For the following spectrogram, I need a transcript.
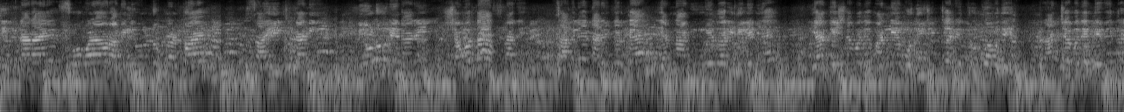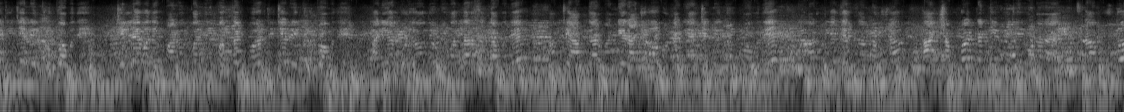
जिंकणार आहे. स्वबळावर आम्ही निवडणूक लढतोय. साई ठिकाणी निवडून येणारी क्षमता असणारी चांगले कार्यकर्त्या यांना आम्ही उमेदवारी दिलेली आहे. या देशामध्ये माननीय मोदीजींच्या नेतृत्वामध्ये राज्यामध्ये देवेंद्रजीच्या नेतृत्वामध्ये जिल्ह्यामध्ये पालकमंत्री पंकज भरजीच्या नेतृत्वामध्ये आणि या गुडगाव देवडी मतदारसंघामध्ये आमचे आमदार माननीय राजूभाऊ भटाणे यांच्या नेतृत्वामध्ये भारतीय जनता पक्ष हा शंभर टक्के विजयी होणार आहे. ना भूतो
